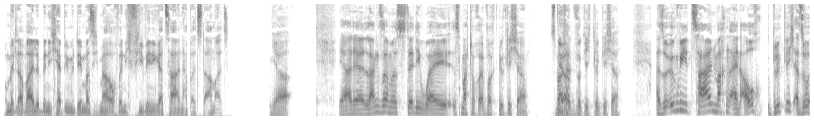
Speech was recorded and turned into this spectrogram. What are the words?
Und mittlerweile bin ich happy mit dem, was ich mache, auch wenn ich viel weniger Zahlen habe als damals. Ja. Ja, der langsame Steady Way, es macht auch einfach glücklicher. Es macht Ja. halt wirklich glücklicher. Also irgendwie Zahlen machen einen auch glücklich. Also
